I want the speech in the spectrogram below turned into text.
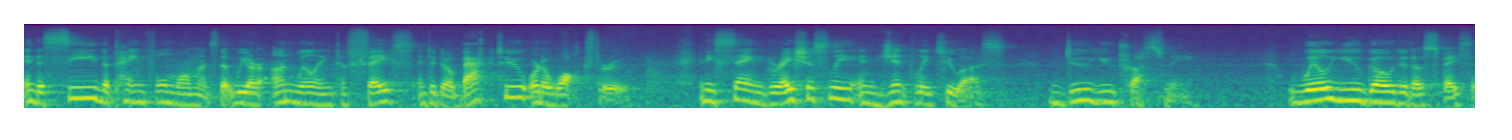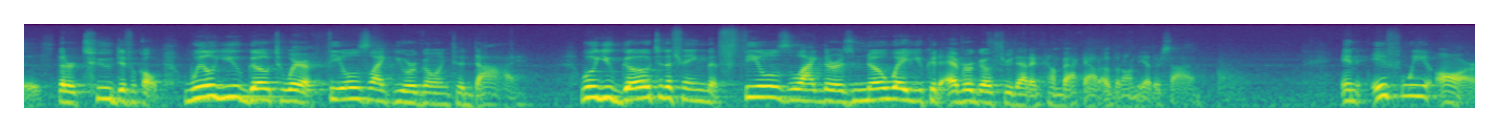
and to see the painful moments that we are unwilling to face and to go back to or to walk through. And he's saying graciously and gently to us, Do you trust me? Will you go to those spaces that are too difficult? Will you go to where it feels like you are going to die? Will you go to the thing that feels like there is no way you could ever go through that and come back out of it on the other side? And if we are,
